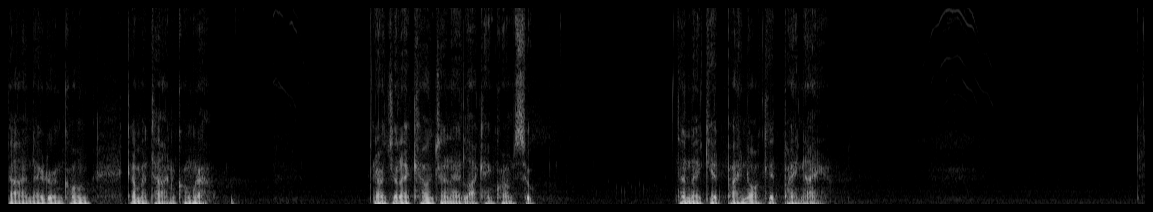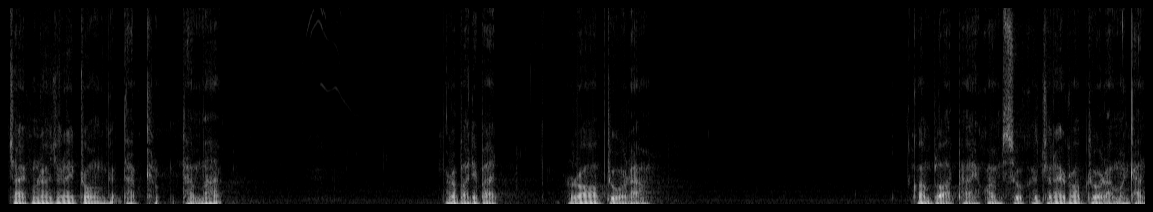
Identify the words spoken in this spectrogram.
จารในเรื่องของกรรมฐานของเรา เราจะได้เข้าใจในหลักแห่งความสุขทั้งในเกียรติภายนอกเกียรติภายใน ใจของเราจะได้ตรงกับธรรมะเราปฏิบัติรอบตัวเรา ความปลอดภัยความสุขก็จะได้รอบตัวเราเหมือนกัน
